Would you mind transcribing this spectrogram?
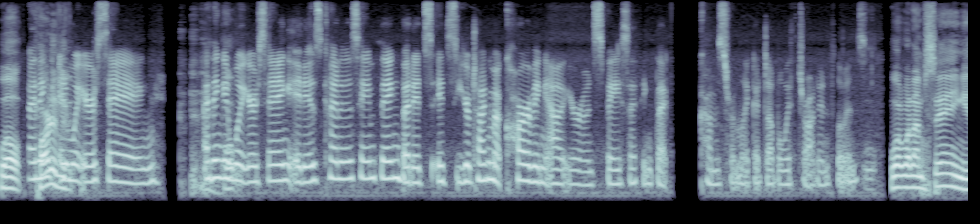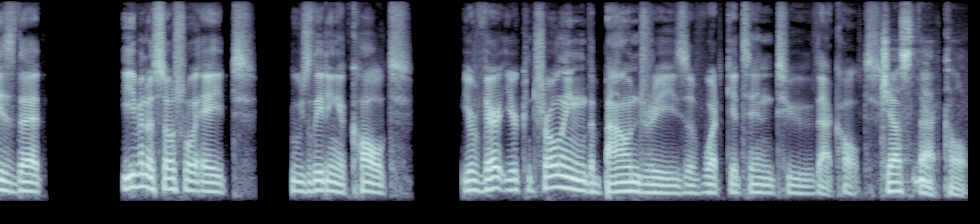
Well, i think in it, what you're saying i think in Well- what you're saying it is kind of the same thing but it's it's you're talking about carving out your own space i think that comes from like a double withdrawn influence Well, what I'm saying is that even a social eight who's leading a cult, you're very you're controlling the boundaries of what gets into that cult. Just that cult.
